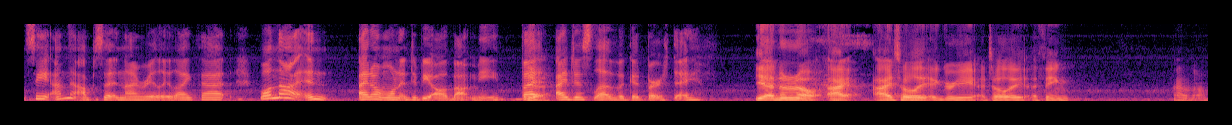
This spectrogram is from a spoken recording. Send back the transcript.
See, I'm the opposite, and I really like that. Well, not and I don't want it to be all about me, but yeah. I just love a good birthday. Yeah, no, no, no. I I totally agree. I totally. I think. I don't know.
